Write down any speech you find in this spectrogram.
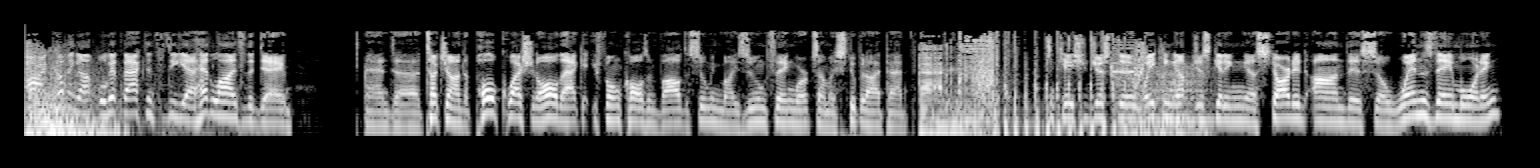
All right, coming up, we'll get back into the uh, headlines of the day and uh, touch on the poll question, all that. Get your phone calls involved, assuming my Zoom thing works on my stupid iPad. In case you're just uh, waking up, just getting uh, started on this uh, Wednesday morning.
